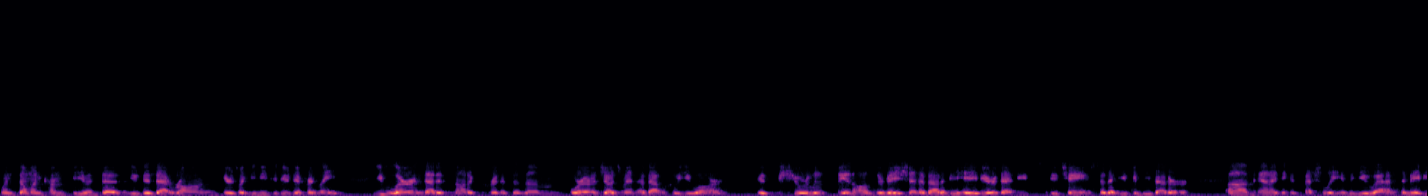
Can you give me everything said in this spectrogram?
when someone comes to you and says, You did that wrong, here's what you need to do differently. You learn that it's not a criticism or a judgment about who you are, it's purely an observation about a behavior that needs to change so that you can be better. Um, and I think especially in the U.S. and maybe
